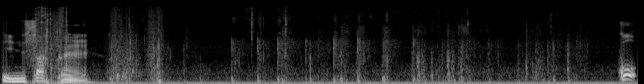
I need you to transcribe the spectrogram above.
인싸클 고!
